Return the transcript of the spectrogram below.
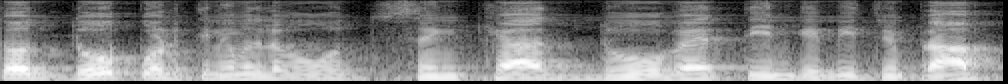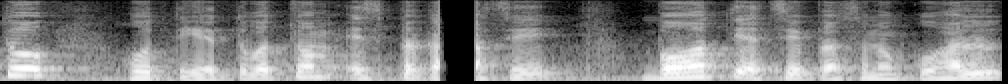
तो दो पॉइंट तीन का मतलब वो संख्या दो व तीन के बीच में प्राप्त तो होती है। तो बच्चों, हम इस प्रकार से बहुत ही अच्छे प्रश्नों को हल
